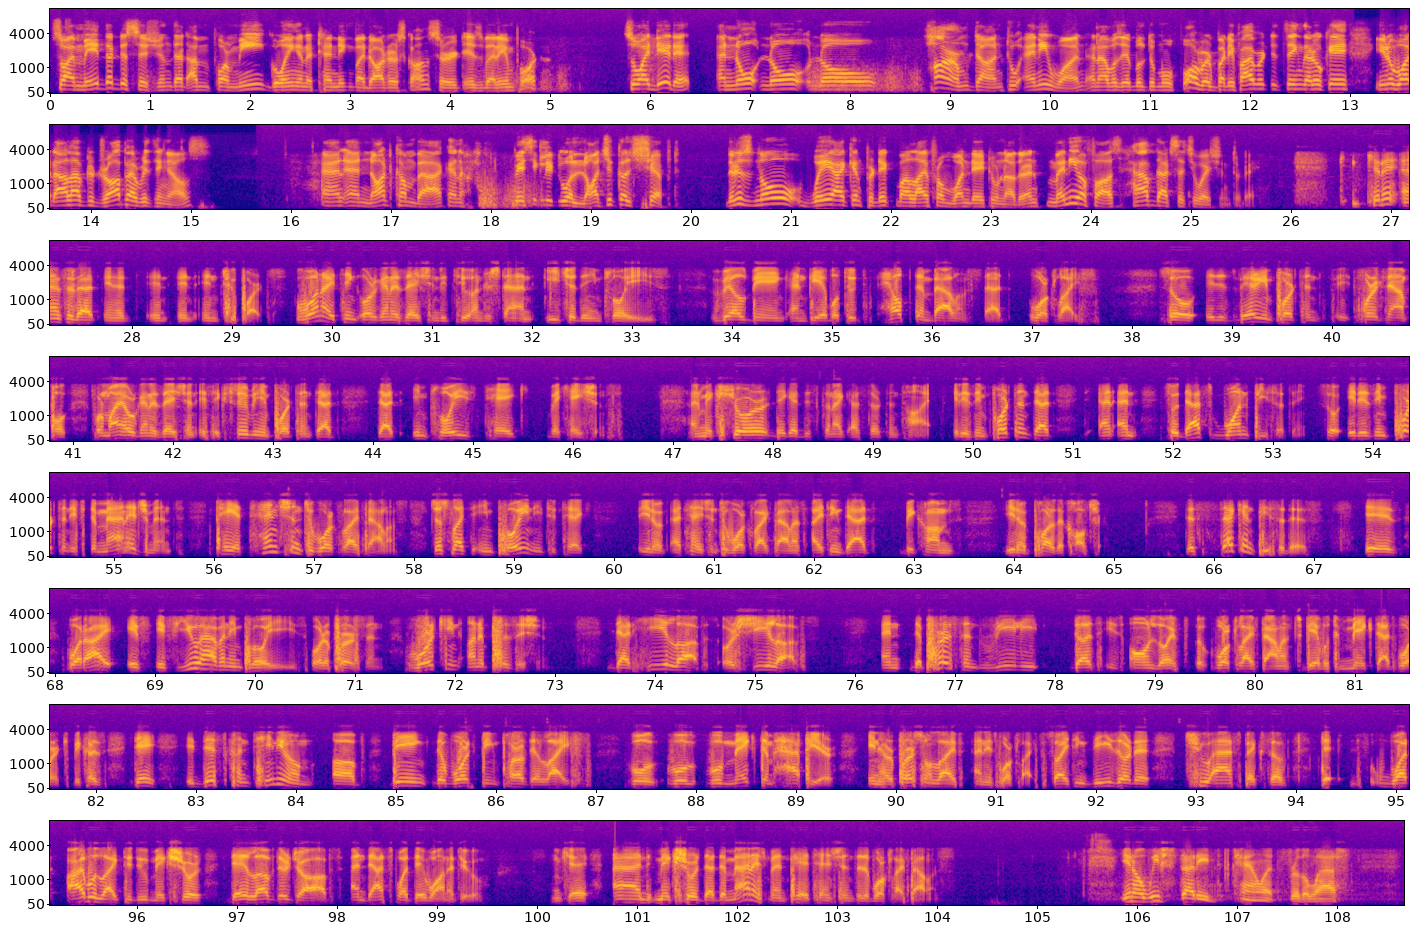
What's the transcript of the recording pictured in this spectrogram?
So I made the decision that I'm, for me, going and attending my daughter's concert is very important. So I did it, and no, no, no harm done to anyone, and I was able to move forward. But if I were to think that, okay, you know what, I'll have to drop everything else and and not come back and basically do a logical shift there is no way i can predict my life from one day to another. And many of us have that situation today. Can i answer that in, a, in, in, in two parts? One i think organizations need to understand each of the employees well-being and be able to help them balance that work life so it is very important for example for my organization it's extremely important that that employees take vacations and make sure they get disconnect at certain time. It is important that, and, and so that's one piece of thing. So it is important if the management pay attention to work-life balance, just like the employee need to take you know, attention to work-life balance, I think that becomes, you know, part of the culture. The second piece of this is what I, if, if you have an employee or a person working on a position that he loves or she loves, and the person really does his own life, work-life balance to be able to make that work because they this continuum of being the work being part of their life will will will make them happier in her personal life and his work life. So I think these are the two aspects of the, what I would like to do. Make sure they love their jobs and that's what they want to do. Okay, and make sure that the management pay attention to the work-life balance. You know, we've studied talent for the last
